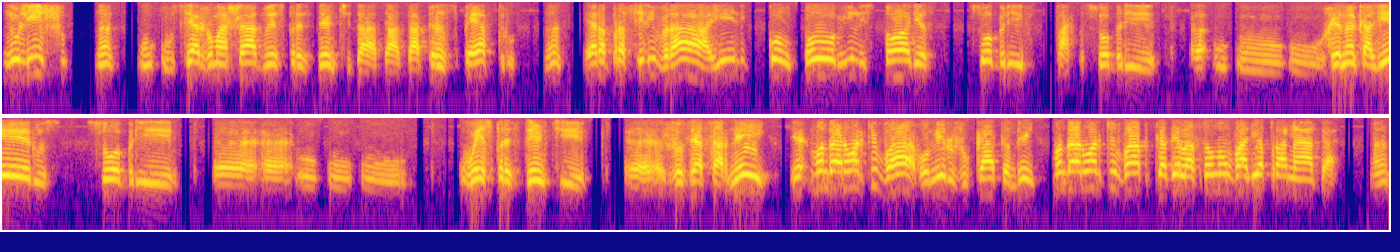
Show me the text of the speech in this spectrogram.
no lixo, né? o, o, Sérgio Machado, ex-presidente da, da, da, Transpetro, né? era para se livrar, e ele contou mil histórias sobre, sobre uh, o, o, o, Renan Calheiros, sobre uh, uh, o, o ex-presidente José Sarney, mandaram arquivar, Romero Jucá também, mandaram arquivar porque a delação não valia para nada. Né?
